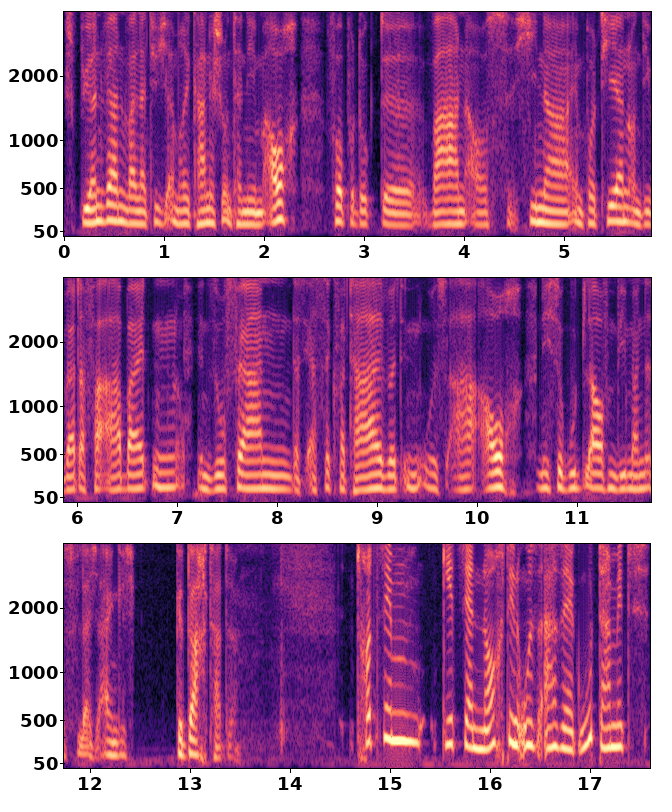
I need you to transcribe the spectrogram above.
spüren werden, weil natürlich amerikanische Unternehmen auch Vorprodukte, Waren aus China importieren und die weiterverarbeiten. Insofern, das erste Quartal wird in den USA auch nicht so gut laufen, wie man es vielleicht eigentlich gedacht hatte. Trotzdem geht es ja noch den USA sehr gut. Damit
